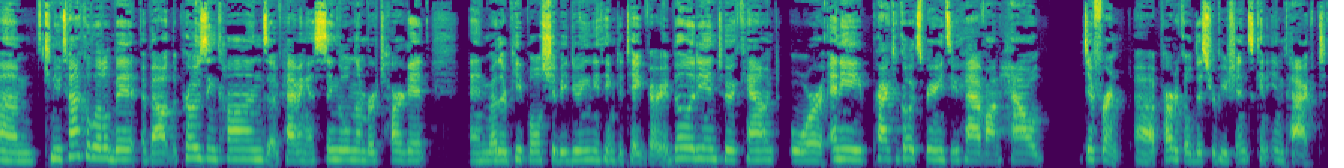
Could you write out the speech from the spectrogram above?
Um, can you talk a little bit about the pros and cons of having a single number target and whether people should be doing anything to take variability into account or any practical experience you have on how different uh, particle distributions can impact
